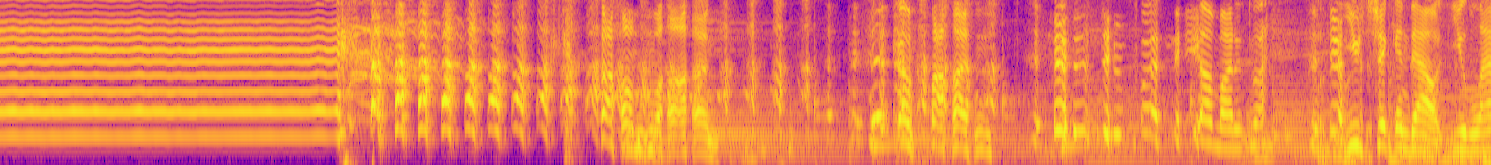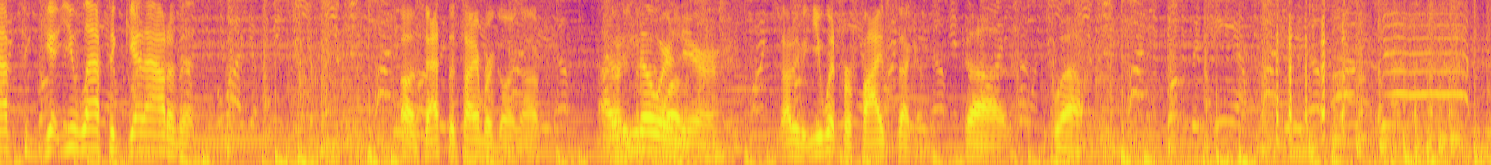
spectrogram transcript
Come on. Come on. it's too funny. Come on. It's not. You chickened out. You laughed to get. You laughed to get out of it. Oh, that's the timer going off. I was nowhere close. near. Not even. You went for five seconds. God. Wow.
